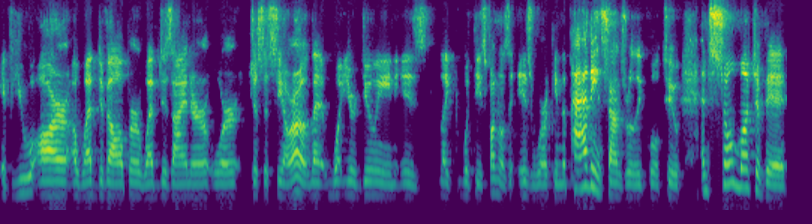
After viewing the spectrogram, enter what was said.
if you are a web developer, web designer, or just a CRO, that what you're doing is like with these funnels is working. The pathing sounds really cool too. And so much of it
